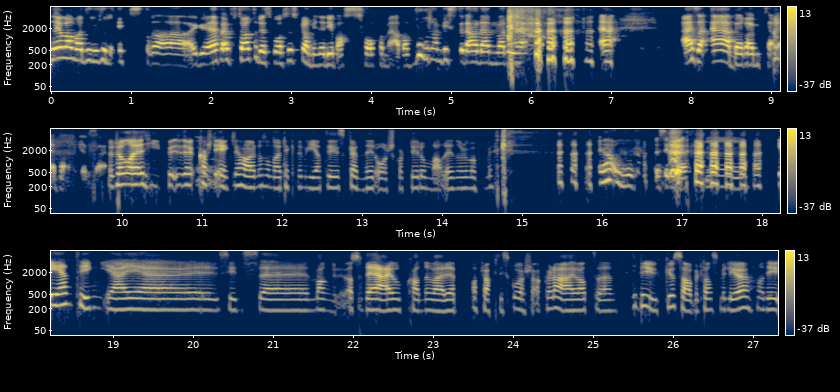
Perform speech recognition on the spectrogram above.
det var bare litt sånn ekstra gøy. Jeg fortalte det småsøsknene mine, de bare så på meg. Jeg bare, 'Hvordan visste du den var din?' Altså, jeg er berømt her i parken. Så. Hyper, kanskje de egentlig har noe sånn teknologi at de skanner årskort i lomma di når du går forbi. ja, oh, det er sikkert det. Mm. En ting jeg uh, syns uh, mangler altså Det jo, kan jo være av praktiske årsaker. Da, er jo at uh, De bruker jo Sabeltanns miljø, og de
